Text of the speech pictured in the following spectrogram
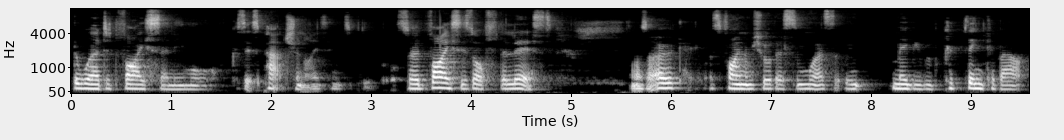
the word advice anymore because it's patronizing to people. So advice is off the list. I was like, okay, that's fine. I'm sure there's some words that we maybe we could think about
